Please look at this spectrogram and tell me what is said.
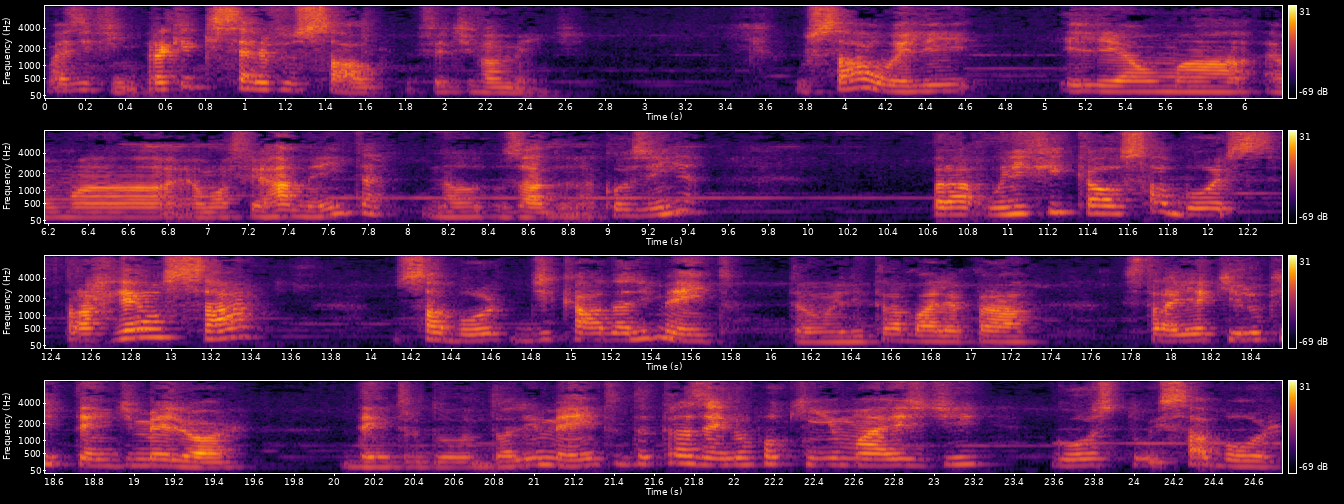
Mas enfim, para que, que serve o sal, efetivamente? O sal, ele ele é uma, é uma, é uma ferramenta na, usada na cozinha para unificar os sabores, para realçar o sabor de cada alimento. Então ele trabalha para extrair aquilo que tem de melhor dentro do, do alimento, de, trazendo um pouquinho mais de gosto e sabor.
